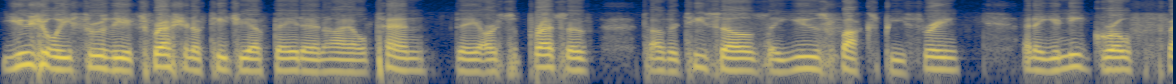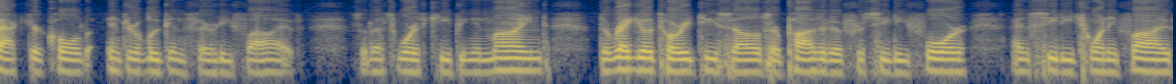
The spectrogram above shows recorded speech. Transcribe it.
Usually through the expression of TGF-beta and IL-10, they are suppressive to other T cells. They use FOXP3 and a unique growth factor called interleukin-35. So that's worth keeping in mind. The regulatory T cells are positive for CD4 and CD25.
